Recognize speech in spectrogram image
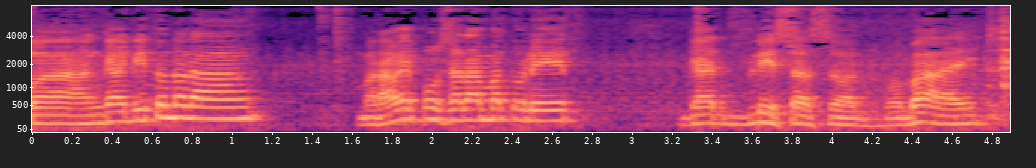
uh, hanggang dito na lang. Marami pong salamat ulit. God bless us all. Bye-bye.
